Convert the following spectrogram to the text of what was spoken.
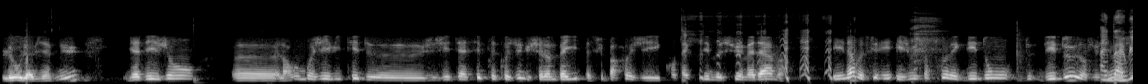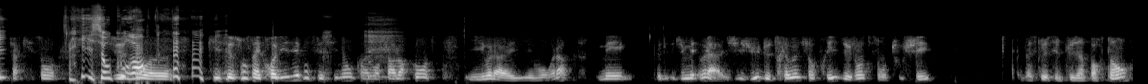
le ou la bienvenue. Il y a des gens. Euh, alors moi j'ai évité de, j'ai été assez précautionneux du shalom bayit parce que parfois j'ai contacté Monsieur et Madame et non parce que et, et je me suis retrouvé avec des dons de- des deux. Alors je Ah bah oui. qu'ils sont Ils sont au qui se courant. sont, euh, qui se sont synchronisés parce que sinon quand ils vont faire leur compte, ils, voilà, ils, bon voilà. Mais voilà, j'ai j'ai eu de très bonnes surprises de gens qui sont touchés parce que c'est le plus important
